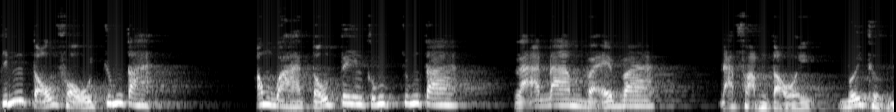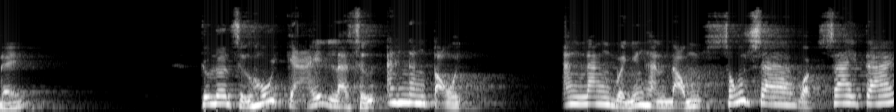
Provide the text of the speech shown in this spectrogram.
chính tổ phụ chúng ta, ông bà tổ tiên của chúng ta là Adam và Eva đã phạm tội với thượng đế. Cho nên sự hối cải là sự ăn năn tội, ăn năn về những hành động xấu xa hoặc sai trái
